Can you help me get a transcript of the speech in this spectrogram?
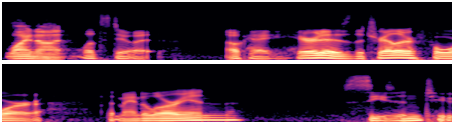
Why not? Let's do it. Okay, here it is the trailer for The Mandalorian Season 2.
